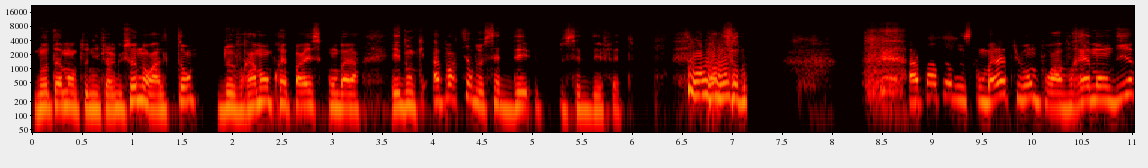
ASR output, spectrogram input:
notamment Tony Ferguson, aura le temps de vraiment préparer ce combat-là. Et donc, à partir de cette, dé- de cette défaite, à partir de ce combat-là, tu vois, on pourra vraiment dire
